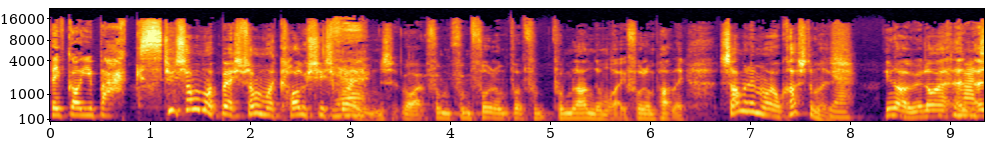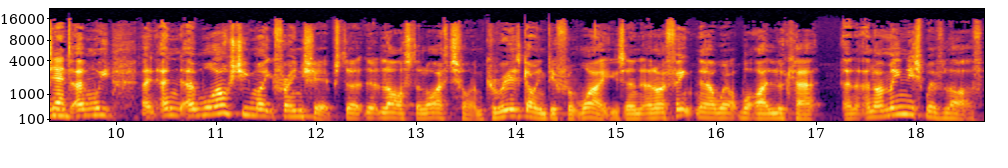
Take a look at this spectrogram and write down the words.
they've got your backs. Do you, some of my best, some of my closest Yeah. friends, right, from from Fulham, from, from, from London way, Fulham Putney, some of them are my old customers. Yeah. You know, like, can and, and, and we and, and, and whilst you make friendships that, that last a lifetime, careers go in different ways. And, and I think now what what I look at, and, and I mean this with love,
